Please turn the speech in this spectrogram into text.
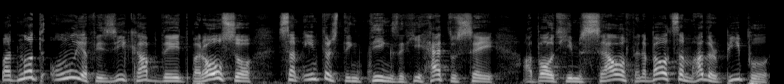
but not only a physique update but also some interesting things that he had to say about himself and about some other people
